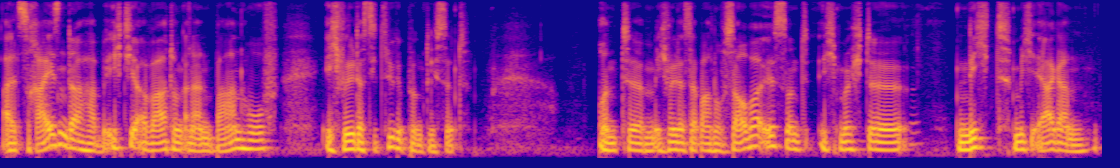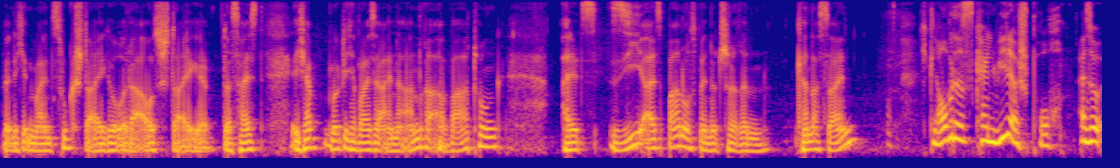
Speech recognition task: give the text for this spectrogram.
als Reisender habe ich die Erwartung an einen Bahnhof, ich will, dass die Züge pünktlich sind. Und ähm, ich will, dass der Bahnhof sauber ist und ich möchte nicht mich ärgern, wenn ich in meinen Zug steige oder aussteige. Das heißt, ich habe möglicherweise eine andere Erwartung als Sie als Bahnhofsmanagerin. Kann das sein? Ich glaube, das ist kein Widerspruch. Also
